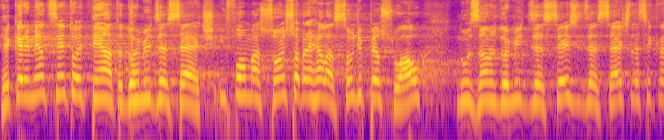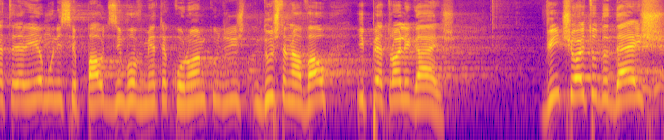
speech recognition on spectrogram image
Requerimento 180, 2017. Informações sobre a relação de pessoal nos anos 2016 e 2017 da Secretaria Municipal de Desenvolvimento Econômico, Indústria Naval e Petróleo e Gás. 28 de 10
